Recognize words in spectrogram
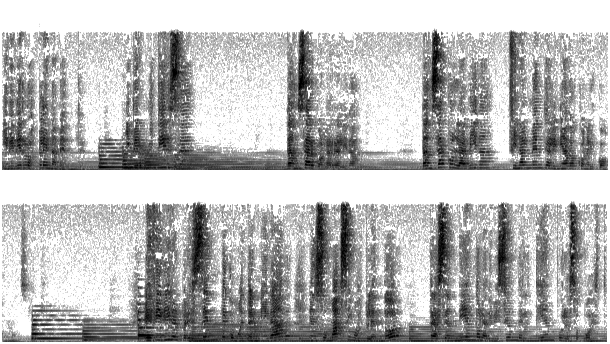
y vivirlos plenamente. Y permitirse danzar con la realidad, danzar con la vida finalmente alineados con el cosmos. Es vivir el presente como eternidad en su máximo esplendor, trascendiendo la división del tiempo y los opuestos.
